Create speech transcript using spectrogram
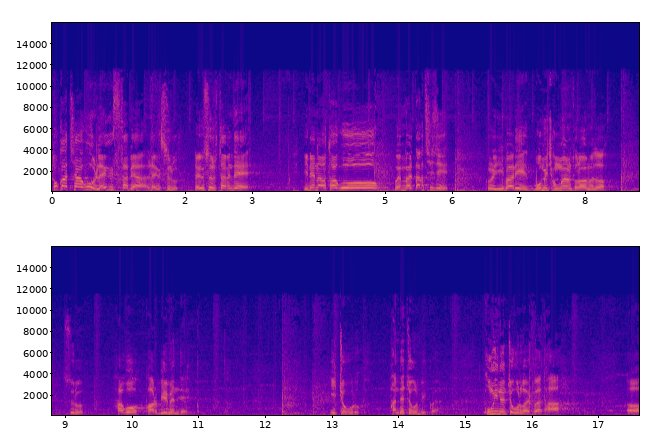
똑같이 하고 leg stop이야. Leg through. 레그 스루 스탑인데 인앤아웃하고 왼발 땅 치지. 그리고 이 발이 몸이 정면으로 돌아오면서 스루 하고 바로 밀면 돼. 이쪽으로 반대쪽으로 밀 거야. 공 있는 쪽으로 갈 거야 다. 어.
